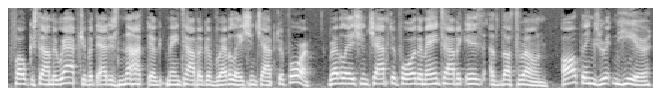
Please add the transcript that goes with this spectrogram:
focused on the rapture, but that is not the main topic of Revelation chapter 4. Revelation chapter 4, the main topic is the throne. All things written here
